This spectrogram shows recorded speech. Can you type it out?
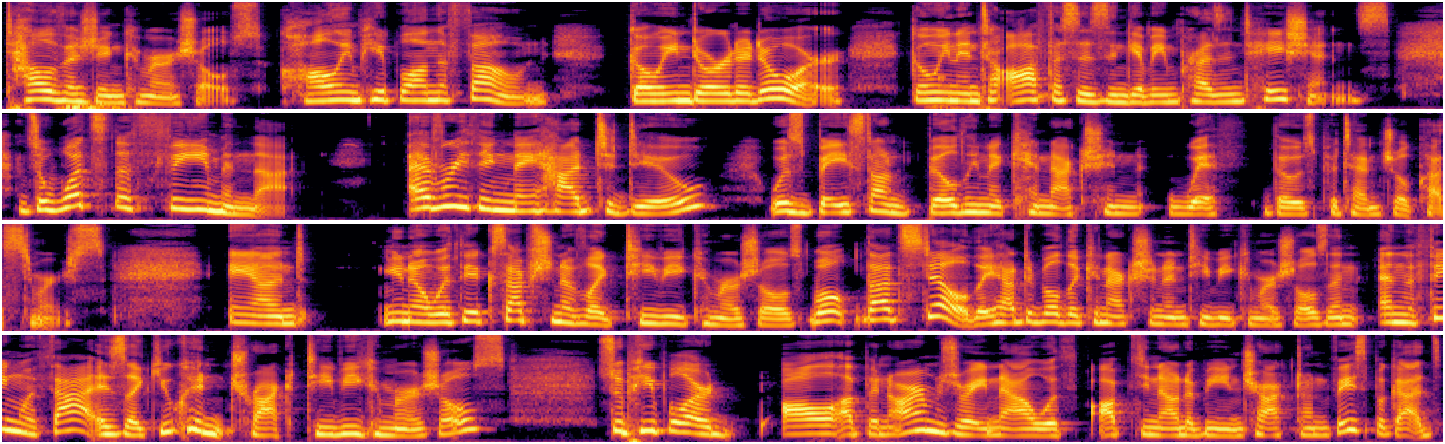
television commercials, calling people on the phone, going door to door, going into offices and giving presentations. And so what's the theme in that? Everything they had to do was based on building a connection with those potential customers. And you know, with the exception of like TV commercials, well, that's still, they had to build a connection in TV commercials. And, and the thing with that is like you couldn't track TV commercials. So people are all up in arms right now with opting out of being tracked on Facebook ads.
